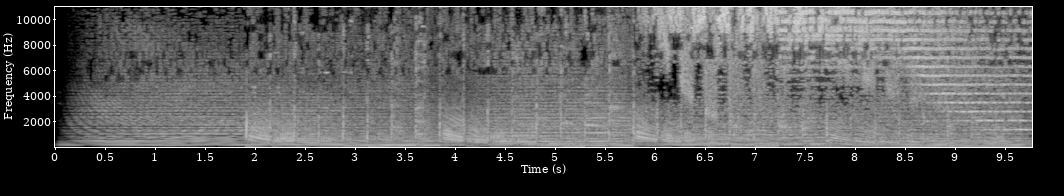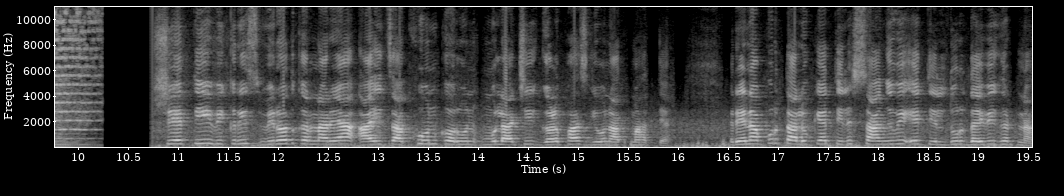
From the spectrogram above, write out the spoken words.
शेती विक्रीस विरोध करणाऱ्या आईचा खून करून मुलाची गळफास घेऊन आत्महत्या. रेणापूर तालुक्यातील सांगवी येथील दुर्दैवी घटना.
